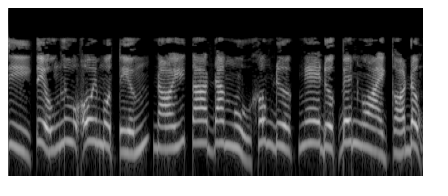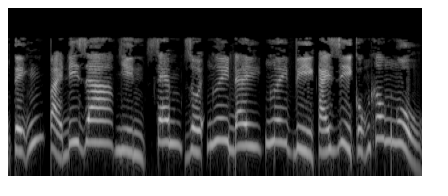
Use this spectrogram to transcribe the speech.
gì? Tiểu ngưu ôi một tiếng, nói ta đang ngủ không được, nghe được bên ngoài có động tĩnh, phải đi ra, nhìn, xem, rồi, ngươi đây, ngươi vì cái gì cũng không ngủ.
